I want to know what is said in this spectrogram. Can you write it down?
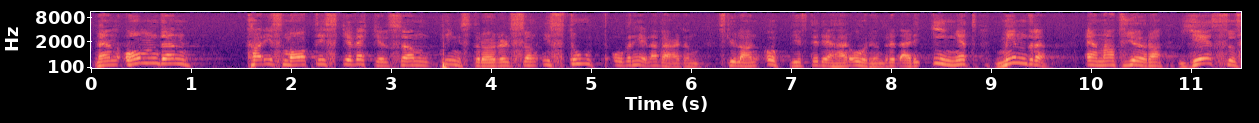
Men om den karismatiska väckelsen, pingströrelsen i stort över hela världen skulle ha en uppgift i det här århundradet är det inget mindre än att göra Jesus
